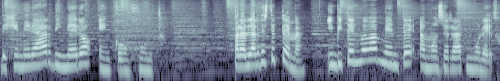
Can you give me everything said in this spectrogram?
de generar dinero en conjunto. Para hablar de este tema, invité nuevamente a Montserrat Muredo,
